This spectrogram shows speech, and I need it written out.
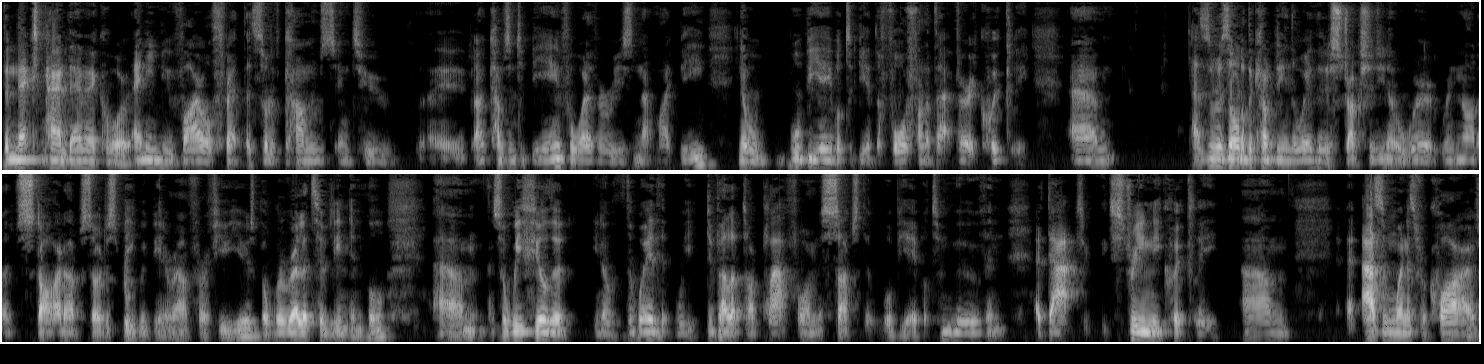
the next pandemic or any new viral threat that sort of comes into uh, comes into being for whatever reason that might be, you know, we'll be able to be at the forefront of that very quickly. Um, as a result of the company and the way that it's structured, you know, we're we're not a startup, so to speak. We've been around for a few years, but we're relatively nimble. Um, so we feel that you know the way that we've developed our platform is such that we'll be able to move and adapt extremely quickly. Um, as and when it's required,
